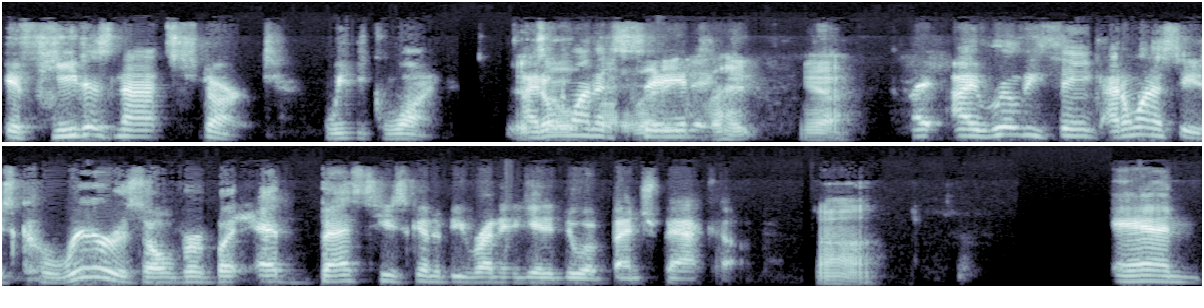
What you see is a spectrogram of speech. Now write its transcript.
if he does not start week one, It's don't wanna say it- Right? Yeah. I, I really think I don't want to say his career is over, but at best he's going to be relegated to a bench backup. Uh-huh. And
